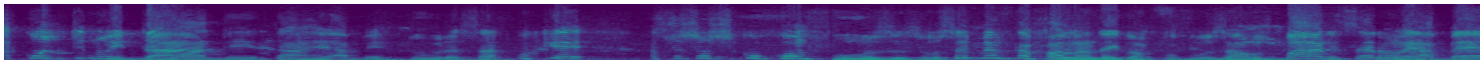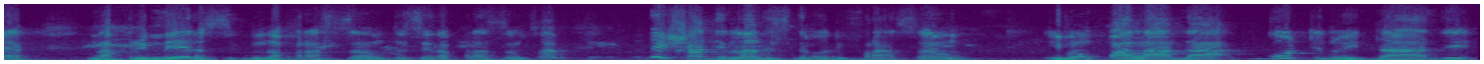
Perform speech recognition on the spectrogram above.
a continuidade da reabertura, sabe? Porque as pessoas ficam confusas. Você mesmo está falando aí de uma confusão. Os bares serão reabertos na primeira, segunda fração, terceira fração, sabe? Deixar de lado esse negócio de fração e vamos falar da continuidade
